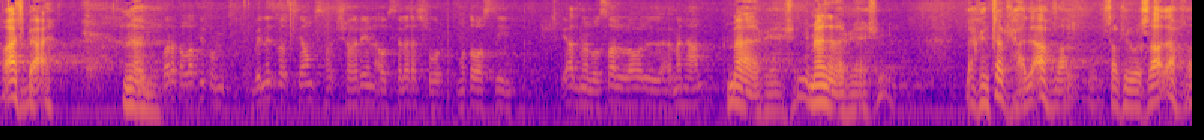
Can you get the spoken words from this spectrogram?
وأتباعه. نعم. بارك الله فيكم. بالنسبة لصيام شهرين أو ثلاثة شهور متواصلين في عدم الوصال اللي هو المنهي عنه؟ ما نرى فيها شيء ما نرى فيها شيء. لكن ترك هذا أفضل ترك الوصال أفضل.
